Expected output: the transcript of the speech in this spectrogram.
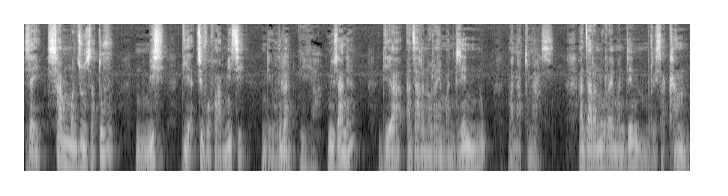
zay samy manjo ny zatovo no misy dia tsy ho voavaha mihitsy ny olana ya noho izany a dia anjaranao ray aman-dreniny no manatona azy anjaranao ray aman-dreny ny miresaka aminy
